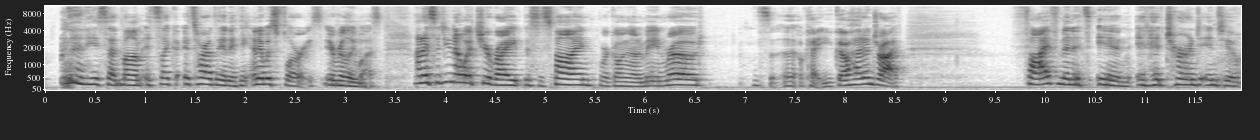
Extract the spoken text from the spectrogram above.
and he said, Mom, it's like, it's hardly anything. And it was flurries. It really was. And I said, You know what? You're right. This is fine. We're going on a main road. Uh, okay, you go ahead and drive. Five minutes in, it had turned into,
